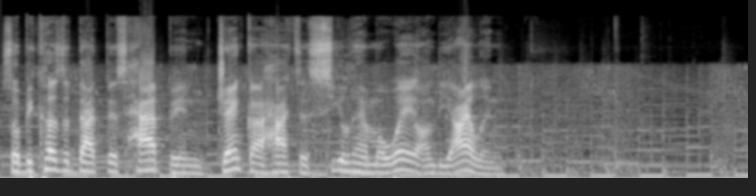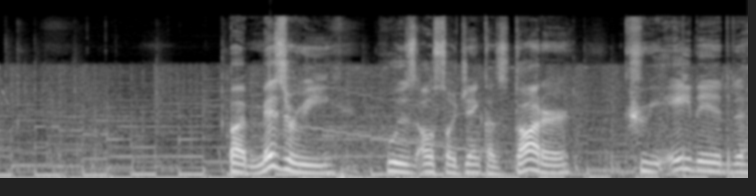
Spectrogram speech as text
So because of that this happened Jenka had to seal him away on the island. But Misery who is also Jenka's daughter created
